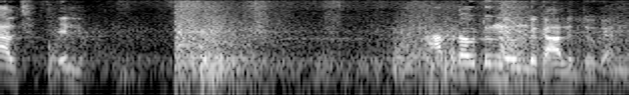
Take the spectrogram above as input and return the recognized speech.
కాల్చు వెళ్ళు. అక్కడ ఒకటి ఉంది ఉండు కాలుద్దు కానీ.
